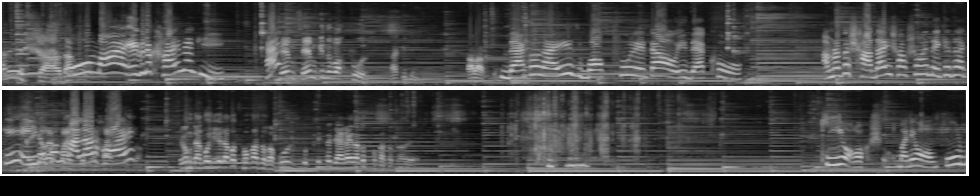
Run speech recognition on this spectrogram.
আরে ও মা এগুলো খায় নাকি? সেম সেম কিন্তু বকফুল। দিন দেখো গাইস বকফুল এটা ওই দেখো। আমরা তো সাদাই সবসময় দেখে থাকি এই এইরকম কালার হয়। এবং দেখো ওইদিকে দেখো থোকা থোকা ফুল প্রত্যেকটা জায়গায় দেখো থোকা থোকা হয়ে। কি মানে অপূর্ব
